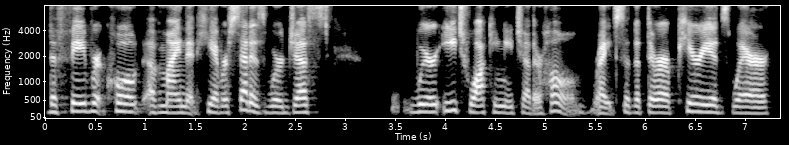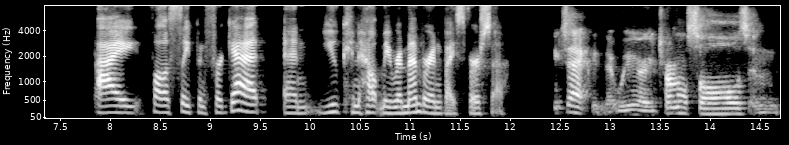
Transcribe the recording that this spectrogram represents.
the favorite quote of mine that he ever said is, "We're just." We're each walking each other home, right? So that there are periods where I fall asleep and forget, and you can help me remember, and vice versa. Exactly. That we are eternal souls, and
